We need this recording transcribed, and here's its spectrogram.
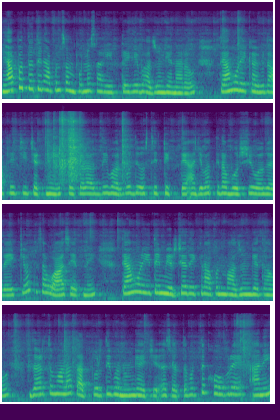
ह्या पद्धतीने आपण संपूर्ण साहित्य हे भाजून घेणार आहोत. त्यामुळे कवीला आपली जी चटणी आहे त्याच्याला अगदी भरपूर दिवस ती टिकते. अजिबात तिला बुरशी वगैरे किंवा तिचा वास येत नाही. त्यामुळे इथे मिरच्या देखील आपण भाजून घेत आहोत. जर तुम्हाला तात्पुरती बनवून घ्यायची असेल तर फक्त खोबरे आणि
